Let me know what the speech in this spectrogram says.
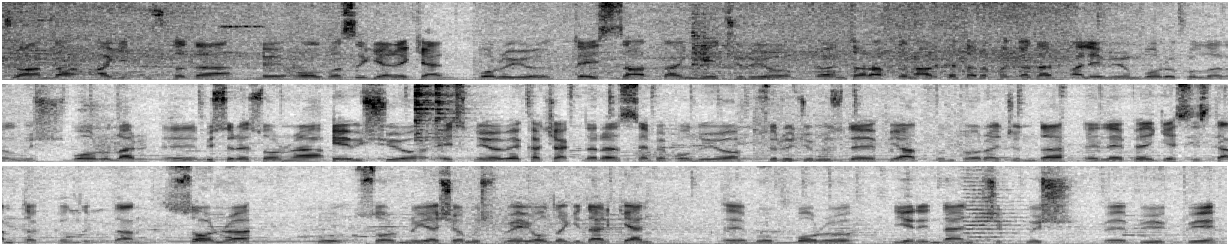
Şu anda Agit Usta'da e, olması gereken boruyu tesisattan geçiriyor. Ön taraftan arka tarafa kadar alüminyum boru kullanılmış. Borular e, bir süre sonra gevşiyor, esniyor ve kaçaklara sebep oluyor. Sürücümüz de Fiat Punto aracında e, LPG sistem takıldıktan sonra bu sorunu yaşamış ve yolda giderken e, bu boru yerinden çıkmış ve büyük bir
